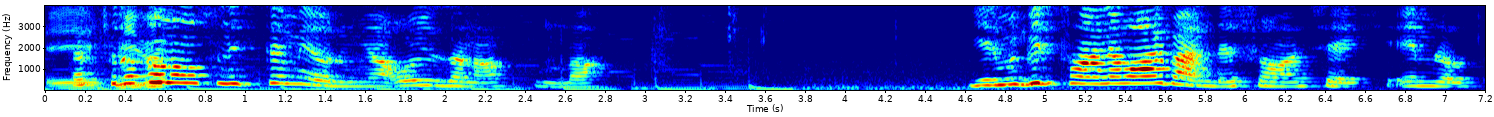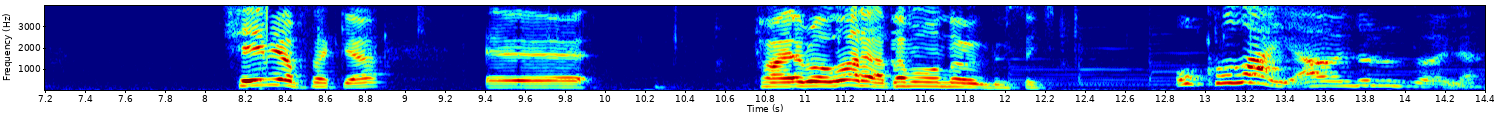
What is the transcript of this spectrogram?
Ee, Ya sıradan olsun istemiyorum ya o yüzden aslında. 21 tane var bende şu an şey Emerald. şey mi yapsak ya? Ee, Fireball var ya adamı onu öldürsek. O kolay ya öldürürüz öyle.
